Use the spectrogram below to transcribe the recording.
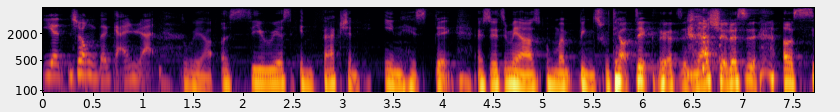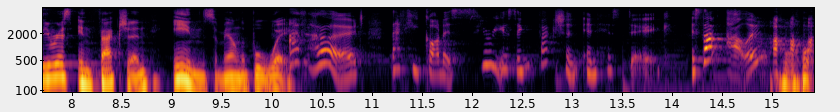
严重的感染，对呀、啊、，a serious infection in his dick。哎，所以这边啊，我们摒除掉 dick 这个字，你要学的是 a serious infection in 什么样的部位？I've heard that he got a serious infection in his dick. Is that Alan？我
